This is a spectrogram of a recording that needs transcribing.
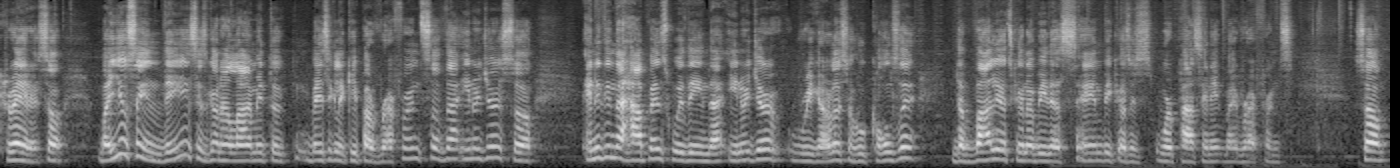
created. So by using this, it's going to allow me to basically keep a reference of that integer. So anything that happens within that integer, regardless of who calls it, the value is going to be the same because we're passing it by reference. So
